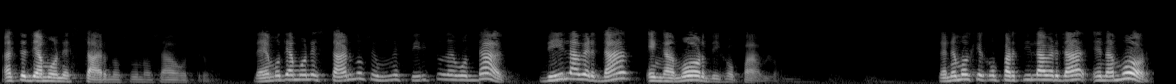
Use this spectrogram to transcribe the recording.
antes de amonestarnos unos a otros. Debemos de amonestarnos en un espíritu de bondad. Di la verdad en amor, dijo Pablo. Tenemos que compartir la verdad en amor.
